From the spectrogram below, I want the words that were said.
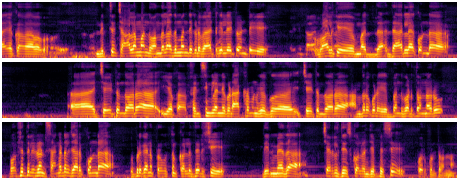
ఆ యొక్క నిత్యం చాలామంది వందలాది మంది ఇక్కడ వేటకెళ్ళేటువంటి వాళ్ళకి దారి లేకుండా చేయటం ద్వారా ఈ యొక్క ఫెన్సింగ్లన్నీ కూడా ఆక్రమణగా చేయటం ద్వారా అందరూ కూడా ఇబ్బంది పడుతున్నారు. భవిష్యత్తులో ఇటువంటి సంఘటనలు జరగకుండా ఇప్పటికైనా ప్రభుత్వం కళ్ళు తెరిచి దీని మీద చర్యలు తీసుకోవాలని చెప్పేసి కోరుకుంటున్నాం.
